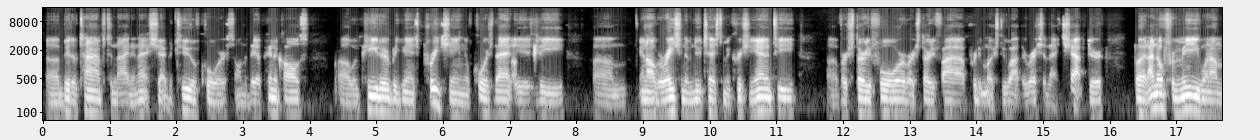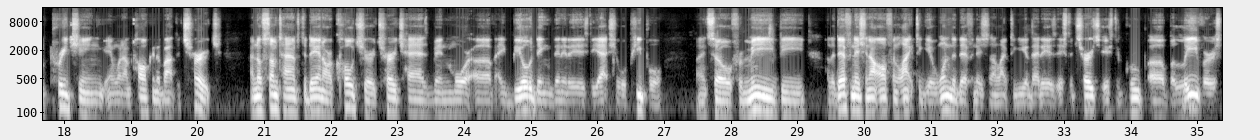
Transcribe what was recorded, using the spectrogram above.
uh, bit of times tonight in Acts chapter two. Of course, on the day of Pentecost, uh, when Peter begins preaching. Of course, that is the um, inauguration of New Testament Christianity. Uh, verse 34, verse 35, pretty much throughout the rest of that chapter. But I know for me, when I'm preaching and when I'm talking about the church, I know sometimes today in our culture, church has been more of a building than it is the actual people. And so for me, the the definition I often like to give, one of the definitions I like to give that is, it's the church is the group of believers,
